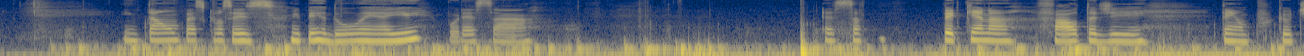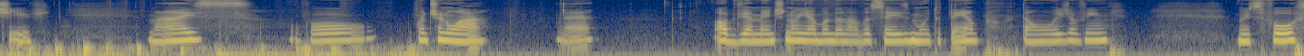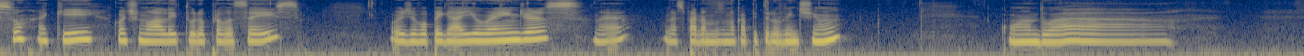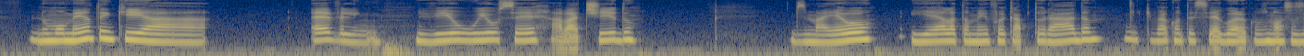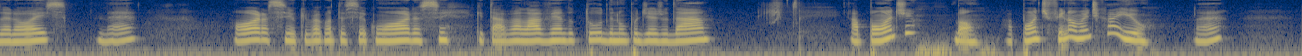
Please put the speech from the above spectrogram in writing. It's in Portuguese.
Então, peço que vocês me perdoem aí por essa essa pequena falta de tempo que eu tive. Mas vou continuar, né? Obviamente não ia abandonar vocês muito tempo. Então hoje eu vim no esforço aqui continuar a leitura para vocês. Hoje eu vou pegar aí o Rangers, né? Nós paramos no capítulo 21. Quando a. No momento em que a Evelyn viu Will ser abatido, desmaiou e ela também foi capturada. O que vai acontecer agora com os nossos heróis, né? Horace, o que vai acontecer com Horace, que estava lá vendo tudo e não podia ajudar. A ponte, bom, a ponte finalmente caiu, né?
